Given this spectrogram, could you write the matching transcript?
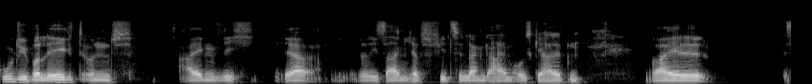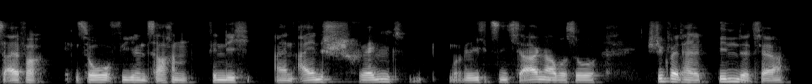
gut überlegt und eigentlich, ja, würde ich sagen, ich habe es viel zu lange daheim ausgehalten, weil es einfach in so vielen Sachen, finde ich, einen einschränkt, will ich jetzt nicht sagen, aber so ein Stück weit halt bindet, ja.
